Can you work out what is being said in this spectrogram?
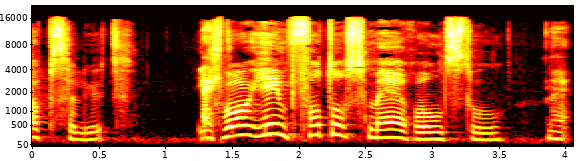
Absoluut. Ik wou geen foto's met een rolstoel. Nee.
